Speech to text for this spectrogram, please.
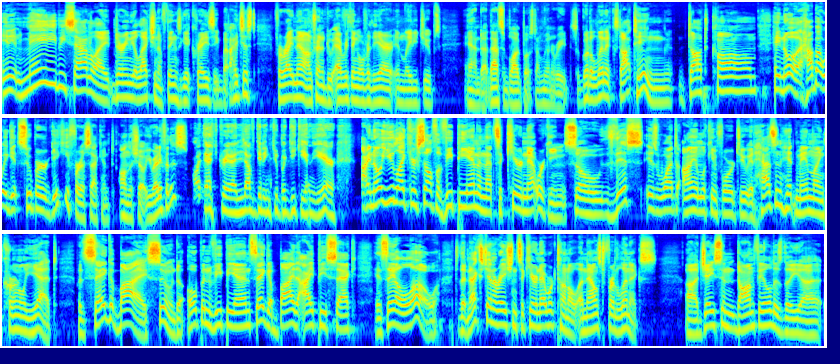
and it may be satellite during the election if things get crazy, but I just, for right now, I'm trying to do everything over the air in Lady Jupes. And uh, that's a blog post I'm going to read. So go to linux.ting.com. Hey, Noah, how about we get super geeky for a second on the show? You ready for this? Oh, that's great. I love getting super geeky on the air. I know you like yourself a VPN and that secure networking, so this is what I am looking forward to. It hasn't hit mainline kernel yet, but say goodbye soon to OpenVPN, say goodbye to IPsec, and say hello to the next generation secure network tunnel announced for Linux. Uh, Jason Donenfeld is the uh,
